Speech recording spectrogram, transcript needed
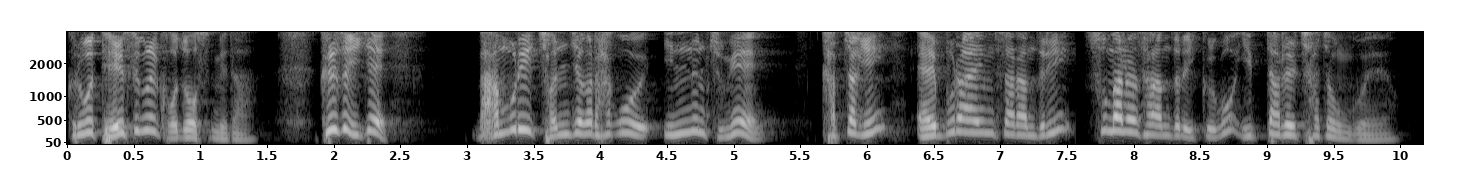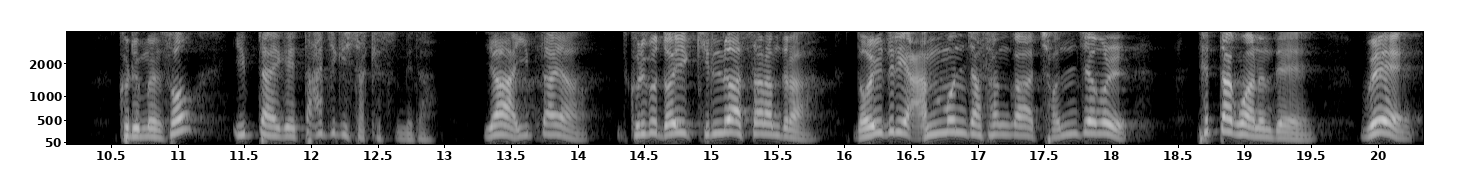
그리고 대승을 거두었습니다. 그래서 이제 마무리 전쟁을 하고 있는 중에 갑자기 에브라임 사람들이 수많은 사람들을 이끌고 입다를 찾아온 거예요. 그러면서 입다에게 따지기 시작했습니다. 야 입다야 그리고 너희 길르앗 사람들아 너희들이 암몬 자산과 전쟁을 했다고 하는데 왜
